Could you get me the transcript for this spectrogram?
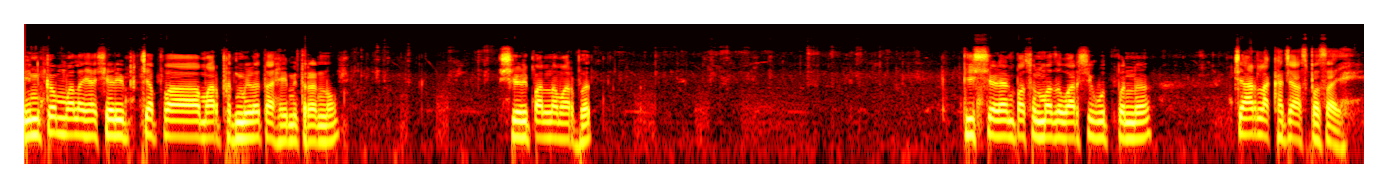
इन्कम मला ह्या शेळीच्या पा मार्फत मिळत आहे मित्रांनो. शेळीपालनामार्फत तीस शेळ्यांपासून माझं वार्षिक उत्पन्न चार लाखाच्या आसपास आहे.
